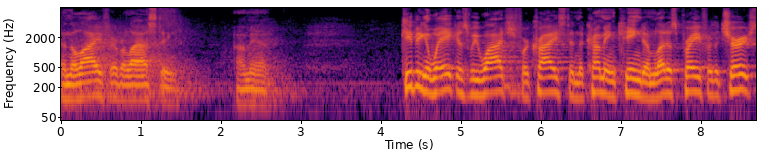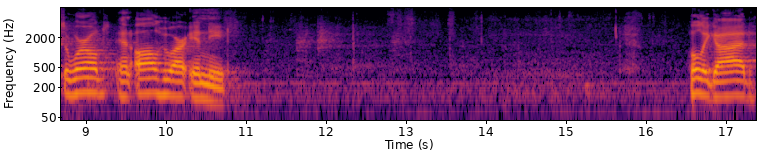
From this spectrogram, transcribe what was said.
and the life everlasting. Amen. Keeping awake as we watch for Christ and the coming kingdom, let us pray for the church, the world, and all who are in need. Holy God,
